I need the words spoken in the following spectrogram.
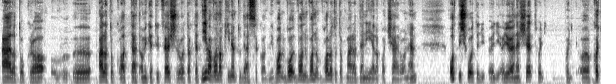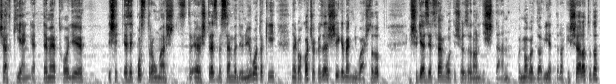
állatokra, ö, állatokat, tehát amiket ők felsoroltak, tehát nyilván van, aki nem tud elszakadni. Van, van, van, hallottatok már a Daniel a kacsáról, nem? Ott is volt egy, egy, egy olyan eset, hogy, hogy a kacsát kiengedte, mert hogy és ez egy posztraumás stresszbe szenvedő nő volt, akinek a kacsa közelsége megnyúvást adott, és ugye ezért fenn volt is ezen a listán, hogy magaddal vihetted a kisállatodat,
